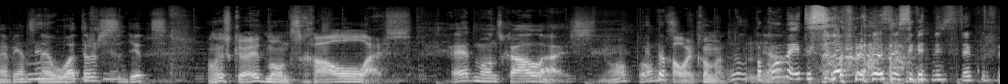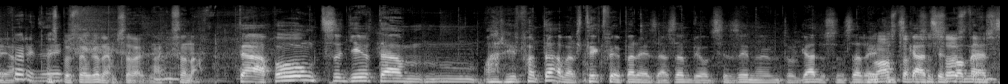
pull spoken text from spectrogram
neviens, ne Ne otrs, ģirds. Man liekas, ka Edmunds Hallais. Edmunds Hallais. Nu, punkts. Hallai komanda. Nu, pa komēti saprotu, es gan nezinu, kurš Jā. ir Es pēc tam gadiem sarādināju, ka sanāk. Tā, punkts ģirtām. mm, Arī par tā var tikt pie pareizās atbildes. Es zinu, tur gadus un sarēķins, kāds ir 86. komercs.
